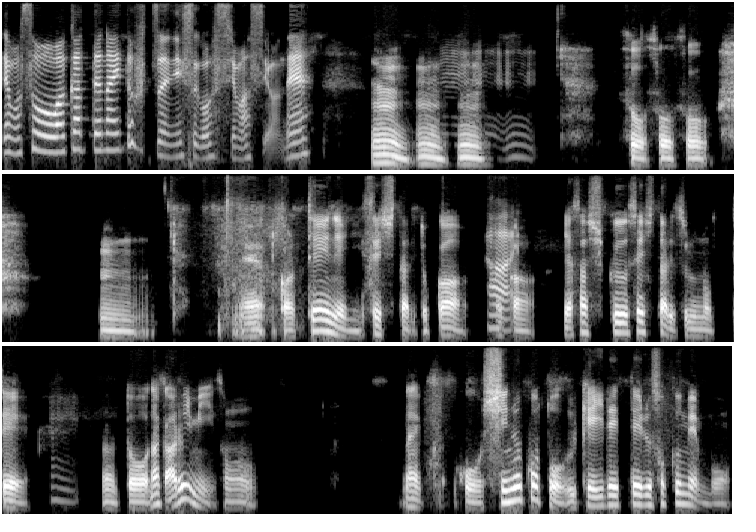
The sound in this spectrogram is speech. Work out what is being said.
でもそう分かってないと普通に過ごしますよね。うん。うん。ううんん。そうそうそう。うん。ね、だから丁寧に接したりとか、なんはい。か優しく接したりするのって、うんうんと、なんかある意味、その、なんかこう死ぬことを受け入れてる側面も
